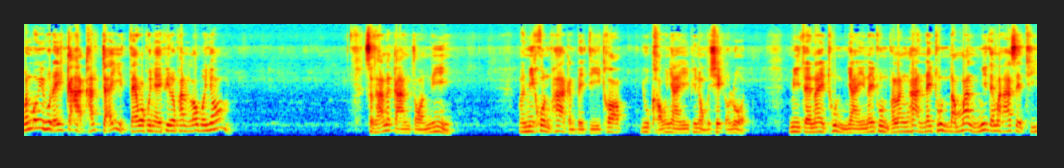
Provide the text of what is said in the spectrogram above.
มันบ่มีผู้ใดกล้าขัดใจ แต่ว่าผู้ใหญ่พีรพันธ์เราบ่ยอม สถานการณ์ตอนนี้ มันมีคนพากันไปตีกอบอยู่เขาใหญ่พี่น้องไปเช็คเอาโลด มีแต่นายทุนใหญ่นายทุนพลังงานนายทุนน้ำมัน มีแต่มหาเศรษฐี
